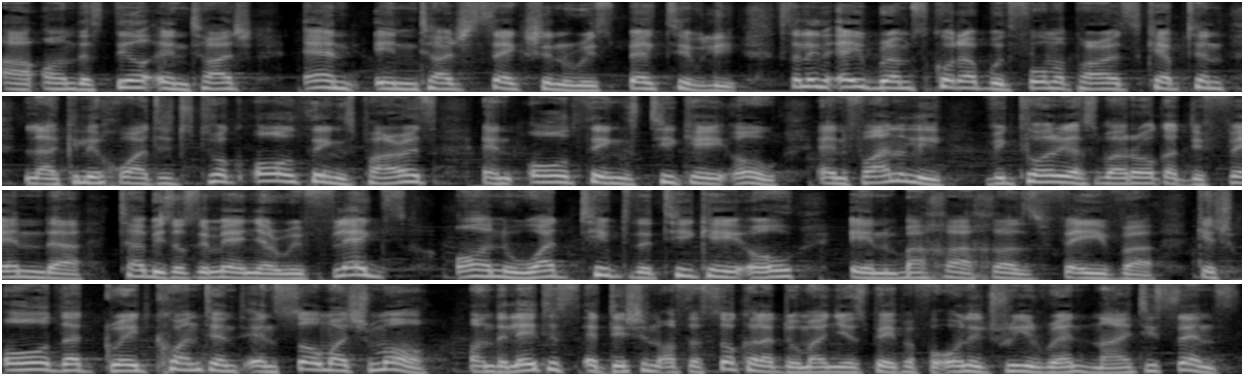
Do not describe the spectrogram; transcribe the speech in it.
are on the Still in Touch and In Touch section, respectively. Celine Abrams caught up with former Pirates captain Lucky Lekgwathi to talk all things Pirates and all things TKO. And finally, Victoria's Baroka defender Thabiso Semenya reflects on what tipped the TKO in Bakgaga's favor. Catch all that great content and so much more on the latest edition of the Soccer Laduma newspaper for only 3 Rand 90 cents.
